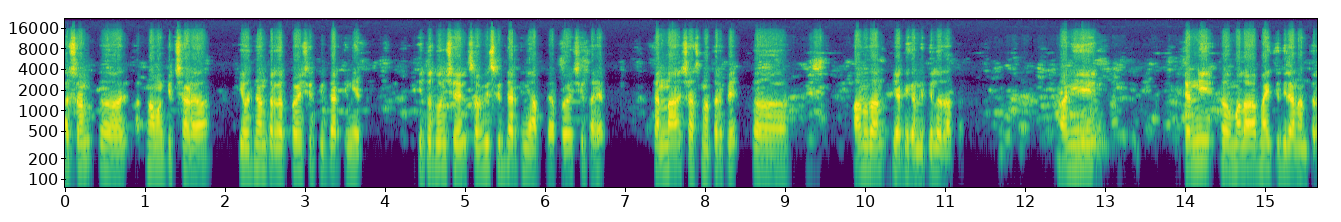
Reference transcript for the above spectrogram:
आश्रम नामांकित शाळा योजनेअंतर्गत प्रवेशित विद्यार्थिनी आहेत इथं दोनशे सव्वीस विद्यार्थिनी आपल्या प्रवेशित आहेत. त्यांना शासनातर्फे अनुदान या ठिकाणी दिलं जातं. आणि त्यांनी मला माहिती दिल्यानंतर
